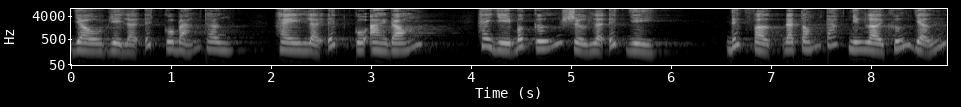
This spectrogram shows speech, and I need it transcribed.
giàu vì lợi ích của bản thân hay lợi ích của ai đó hay vì bất cứ sự lợi ích gì. Đức Phật đã tóm tắt những lời hướng dẫn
